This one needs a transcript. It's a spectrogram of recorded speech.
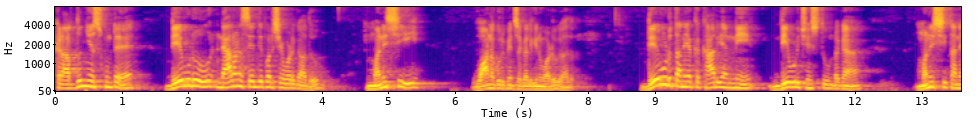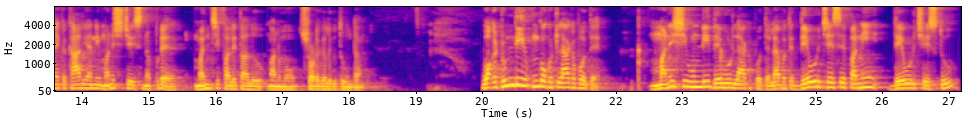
ఇక్కడ అర్థం చేసుకుంటే దేవుడు నేలను సేద్యపరిచేవాడు కాదు. మనిషి వాన కురిపించగలిగిన వాడు కాదు. దేవుడు తన యొక్క కార్యాన్ని దేవుడు చేస్తూ ఉండగా మనిషి తన యొక్క కార్యాన్ని మనిషి చేసినప్పుడే మంచి ఫలితాలు మనము చూడగలుగుతూ ఉంటాం. ఒకటి ఉండి ఇంకొకటి లేకపోతే మనిషి ఉండి దేవుడు లేకపోతే లేకపోతే దేవుడు చేసే పని దేవుడు చేస్తూ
